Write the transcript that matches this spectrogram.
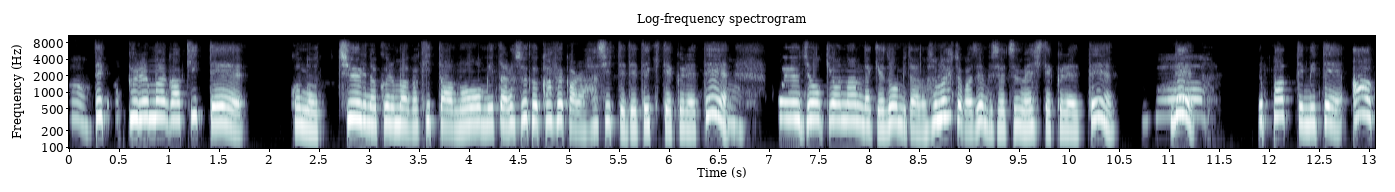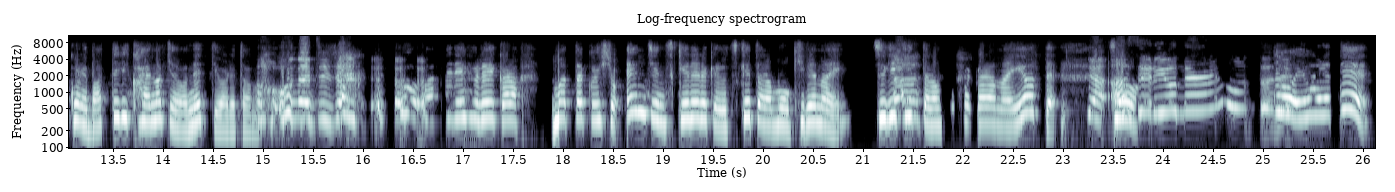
うん。で、車が来て、この修理の車が来たのを見たらすぐカフェから走って出てきてくれて、うん。こういう状況なんだけど、みたいな、その人が全部説明してくれて、うわーで、パッて見て、ああ、これバッテリー変えなきゃだねって言われたの。そう、同じじゃん。バッテリー古いから全く一緒。エンジンつけれるけど、つけたらもう切れない。次切ったらもうかからないよって。いや、そう焦るよね。本当に。そう言われて、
